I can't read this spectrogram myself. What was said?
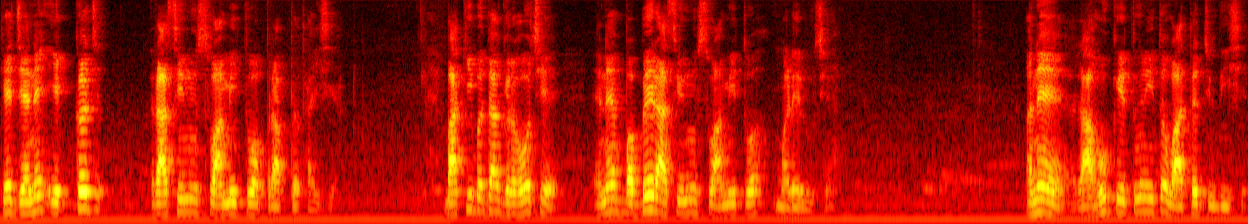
કે જેને એક જ રાશિનું સ્વામિત્વ પ્રાપ્ત થાય છે. બાકી બધા ગ્રહો છે, એને બબ્બે રાશિનું સ્વામિત્વ મળેલું છે. અને રાહુ કેતુની તો વાત જ જુદી છે.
